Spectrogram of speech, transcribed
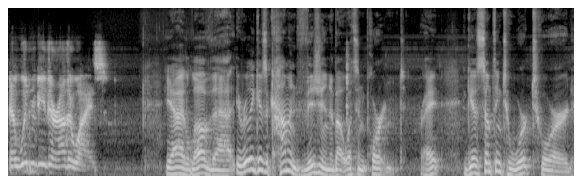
that wouldn't be there otherwise. Yeah, I love that. It really gives a common vision about what's important, right? It gives something to work toward.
